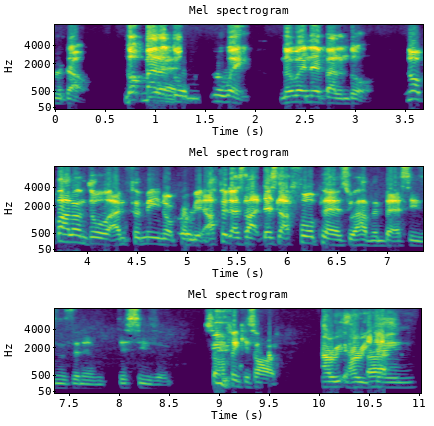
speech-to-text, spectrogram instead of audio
no doubt. Not Ballon Yeah. d'Or, no way, nowhere near Ballon d'Or. not Ballon d'Or, and for me, not Premier. I think there's like there's like four players who are having better seasons than him this season. So I think it's hard. Harry Harry Uh, Kane.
